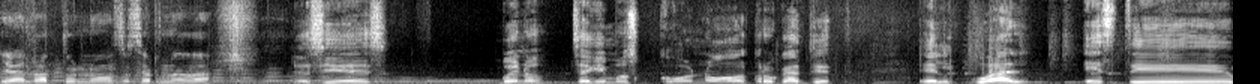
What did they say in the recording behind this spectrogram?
ya al rato no vamos a hacer nada Así es. Bueno, seguimos con otro gadget, el cual, este,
